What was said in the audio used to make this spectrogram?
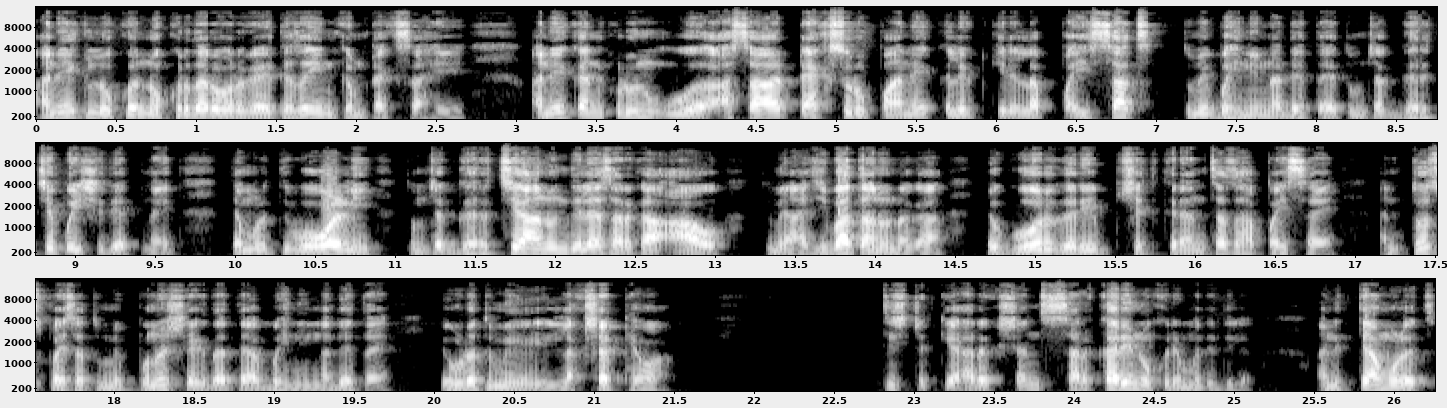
अनेक लोक नोकरदार वर्ग आहे त्याचा इन्कम टॅक्स आहे. अनेकांकडून व- असा टॅक्स रूपाने कलेक्ट केलेला पैसाच तुम्ही बहिणींना देताय. तुमच्या घरचे पैसे देत नाहीत. त्यामुळे ती ओवळणी तुमच्या घरचे आणून दिल्यासारखा आव तुम्ही अजिबात आणू नका. तो गोरगरीब शेतकऱ्यांचाच हा पैसा आहे. आणि तोच पैसा तुम्ही पुनश्च एकदा त्या बहिणींना देताय. एवढं तुम्ही लक्षात ठेवा. तीस टक्के आरक्षण सरकारी नोकरीमध्ये दिलं. आणि त्यामुळंच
